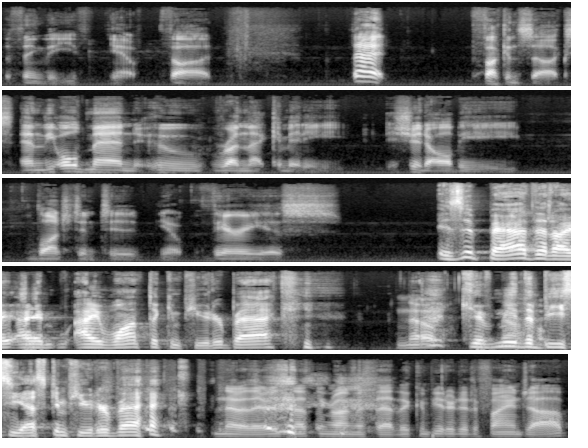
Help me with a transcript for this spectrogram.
the thing that you you know thought that fucking sucks and the old men who run that committee should all be launched into you know various Is it bad that I I, I want the computer back? No, Give me the BCS computer back. no, there is nothing wrong with that. The computer did a fine job.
